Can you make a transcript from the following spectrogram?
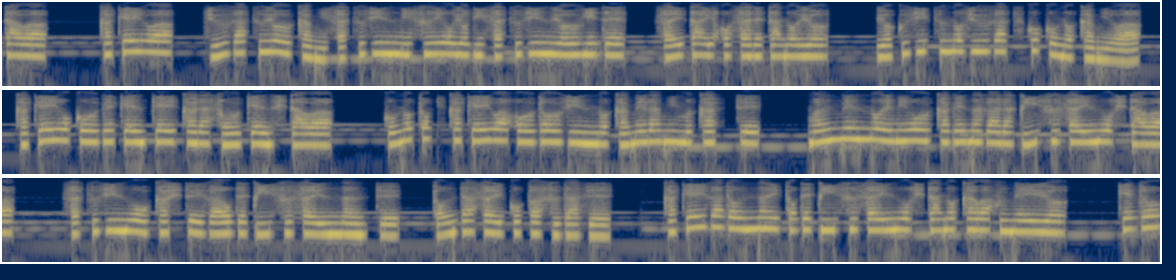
たわ。家計は、10月8日に殺人未遂及び殺人容疑で、再逮捕されたのよ。翌日の10月9日には、家計を神戸県警から送検したわ。この時家計は報道陣のカメラに向かって、満面の笑みを浮かべながらピースサインをしたわ。殺人を犯して笑顔でピースサインなんて、とんだサイコパスだぜ。家計がどんな意図でピースサインをしたのかは不明よ。けど、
